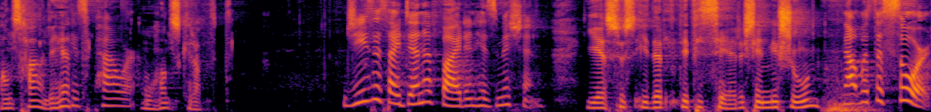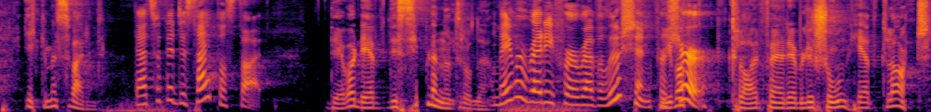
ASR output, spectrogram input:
hans herlighet his power. og hans kraft. Jesus identified in his mission, Jesus identifiserer sin misjon not with the sword. ikke med sverd. That's what the disciples thought. Det var det disiplene trodde. They were ready for a revolution, for De sure. var klar for en revolusjon, helt klart.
